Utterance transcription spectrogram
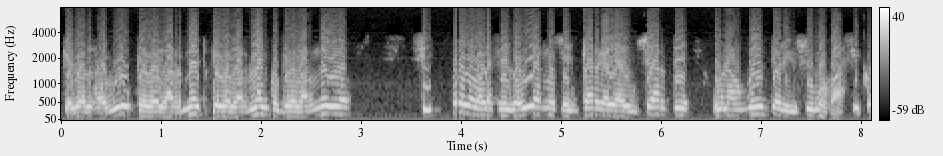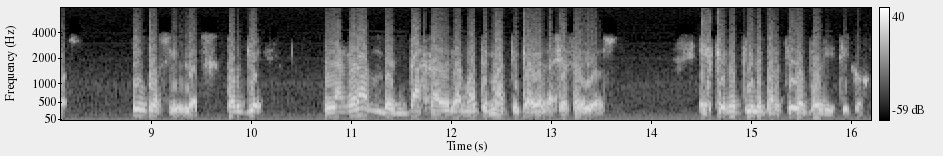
que dólar blue, que dólar net, que dólar blanco, que dólar negro, si todo lo hace el gobierno se encarga de anunciarte un aumento en insumos básicos. Imposible, porque la gran ventaja de la matemática, gracias a Dios, es que no tiene partido político.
